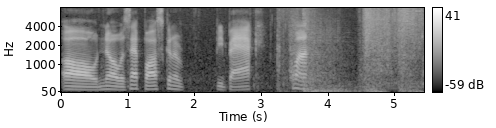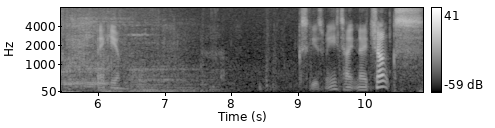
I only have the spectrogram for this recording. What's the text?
Oh, no. Is that boss gonna be back? Come on. Thank you. Excuse me. Titanite chunks.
